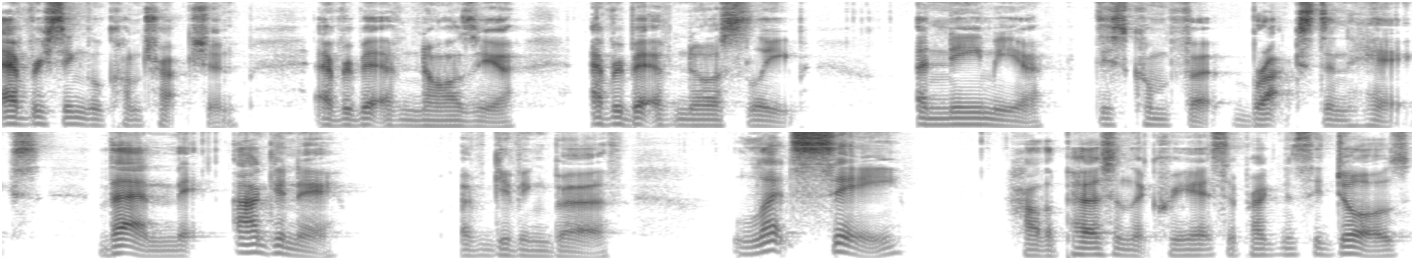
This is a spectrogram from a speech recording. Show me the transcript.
Every single contraction, every bit of nausea, every bit of no sleep, anemia, discomfort, Braxton Hicks, then the agony of giving birth. Let's see how the person that creates the pregnancy does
